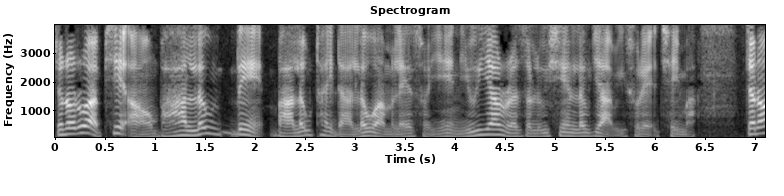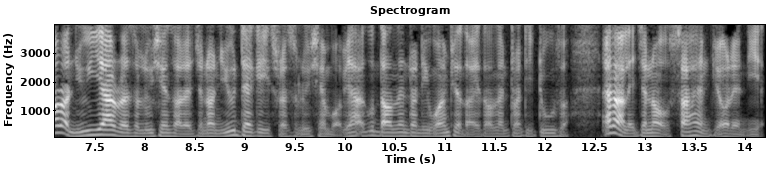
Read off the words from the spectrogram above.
ကျွန်တော်တို့ကဖြစ်အောင်ဘာလုပ်သင့်ဘာလုပ်ထိုက်တာလုပ်ရမလဲဆိုရင် New Year resolution လုပ်ကြပြီဆိုတဲ့အချိန်မှာကျွန်တော်တော့ New Year resolution ဆိုတော့ကျွန်တော် New Decade resolution ပေါ့ဗျာအခု2021ဖြစ်သွားပြီ2022ဆိုအဲ့ဒါလေကျွန်တော်စာဟန်ပြောတဲ့နေ့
